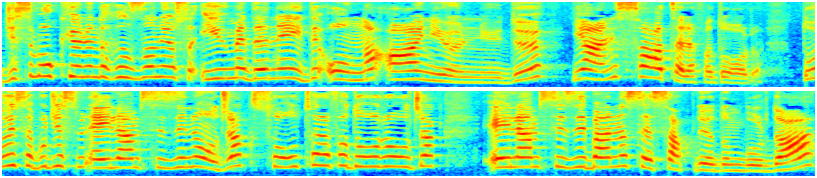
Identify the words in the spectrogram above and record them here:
cisim ok yönünde hızlanıyorsa ivme de neydi? Onunla aynı yönlüydü. Yani sağ tarafa doğru. Dolayısıyla bu cismin eylemsizliği ne olacak? Sol tarafa doğru olacak. Eylemsizliği ben nasıl hesaplıyordum burada?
